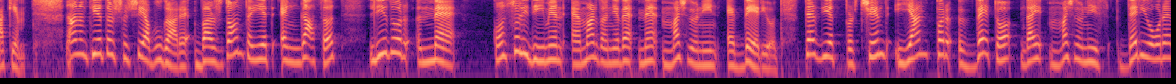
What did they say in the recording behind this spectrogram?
takim. Në anën tjetër, shoqëria bullgare vazhdon të jetë e ngathët lidhur me konsolidimin e marrëdhënieve me Maqedoninë e Veriut. Tetëdhjetë për qind janë për veto ndaj Maqedonisë Veriore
